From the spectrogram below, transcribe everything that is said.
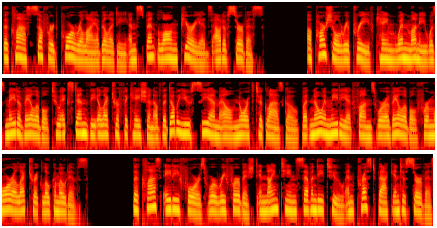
the class suffered poor reliability and spent long periods out of service. A partial reprieve came when money was made available to extend the electrification of the WCML north to Glasgow but no immediate funds were available for more electric locomotives. The Class 84s were refurbished in 1972 and pressed back into service,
